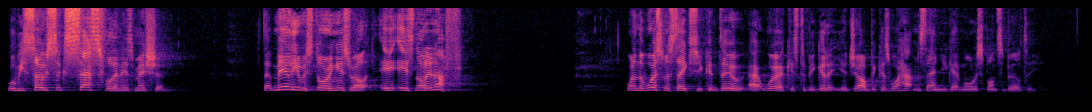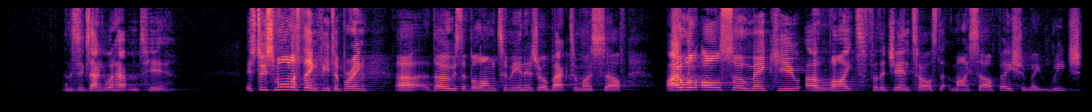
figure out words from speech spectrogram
will be so successful in his mission that merely restoring Israel is not enough. One of the worst mistakes you can do at work is to be good at your job because what happens then? You get more responsibility. And this is exactly what happened here. It's too small a thing for you to bring uh, those that belong to me in Israel back to myself. I will also make you a light for the Gentiles, that my salvation may reach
